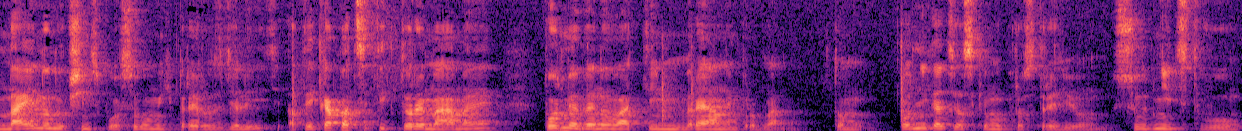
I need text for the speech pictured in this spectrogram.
najjednoduchším spôsobom ich prerozdeliť a tie kapacity, ktoré máme, poďme venovať tým reálnym problémom. Tomu podnikateľskému prostrediu, súdnictvu, eh,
